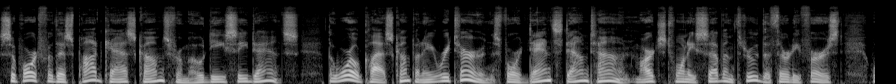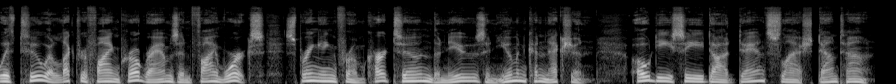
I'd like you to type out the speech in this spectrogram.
Support for this podcast comes from ODC Dance. The world class company returns for Dance Downtown March 27th through the 31st with two electrifying programs and five works, springing from cartoon, the news, and human connection. odc.dance slash downtown.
